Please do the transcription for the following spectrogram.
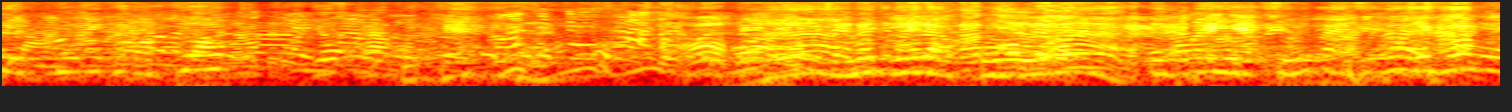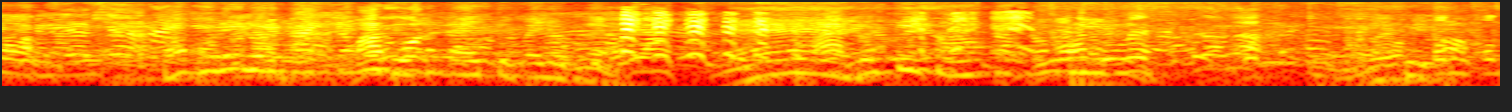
ศึกมวยขอบยศเยอะครับผมแค่ครับผมไม่ใช่ไม่ใช่หรอกนะผมเลยตึกไปหกศูนย์แปดสิบห้าครับสองคนนี้รวมกันจะมาถึงบันไดตึกไปหยกเลยแหมยกที่สองกับน้องพิมเลยต้นคม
